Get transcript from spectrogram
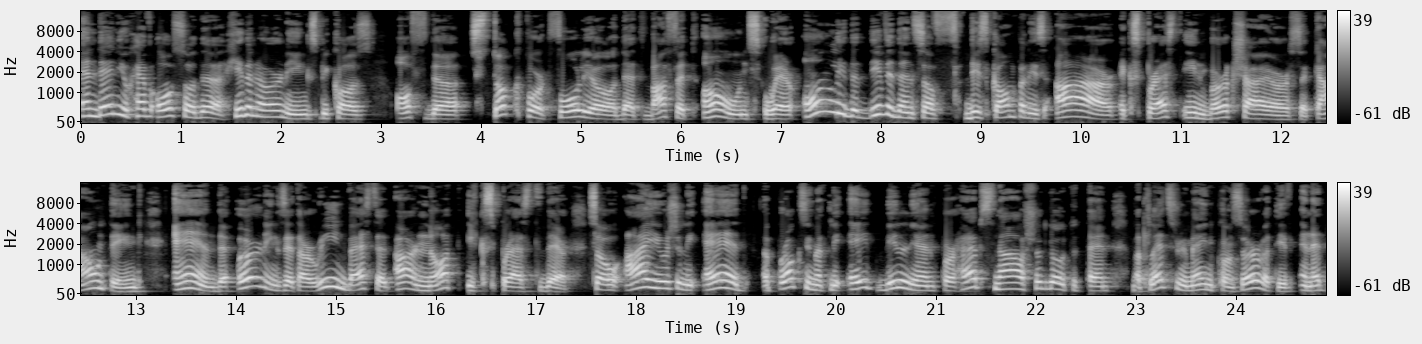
and then you have also the hidden earnings because of the stock portfolio that Buffett owns, where only the dividends of these companies are expressed in Berkshire's accounting, and the earnings that are reinvested are not expressed there. So I usually add approximately 8 billion, perhaps now should go to 10, but let's remain conservative and add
